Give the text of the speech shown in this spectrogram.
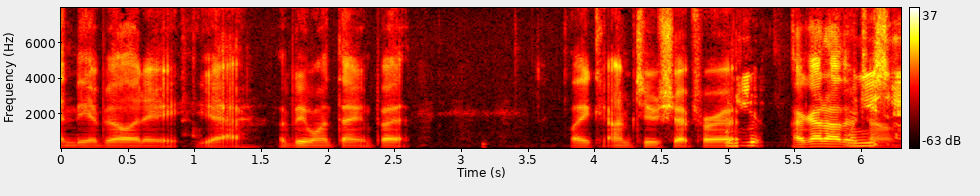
and the ability, yeah, that'd be one thing. But like, I'm too shit for it. you, I got other when you say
